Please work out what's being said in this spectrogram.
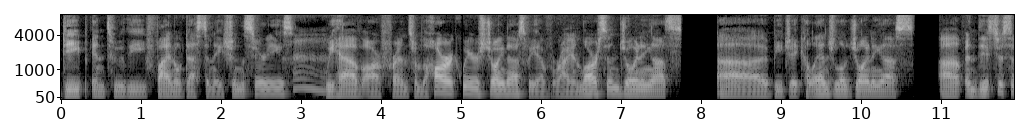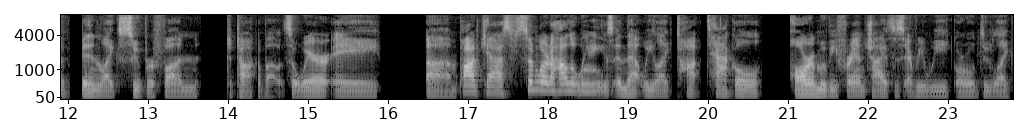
deep into the Final Destination series. We have our friends from the Horror Queers join us. We have Ryan Larson joining us, uh, BJ Colangelo joining us. Um, and these just have been like super fun to talk about. So we're a um, podcast similar to Halloweenies in that we like ta- tackle horror movie franchises every week, or we'll do like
